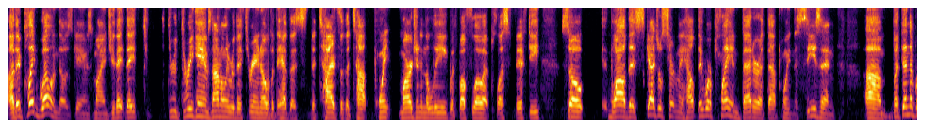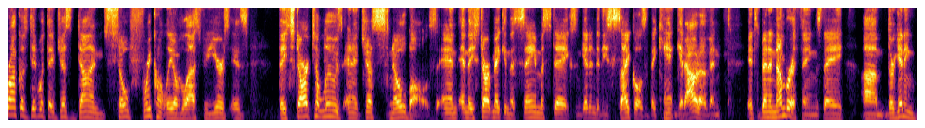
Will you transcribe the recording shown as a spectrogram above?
Uh, they played well in those games, mind you. They, they through three games, not only were they 3 and 0, but they had the, the tied for the top point margin in the league with Buffalo at plus 50. So while the schedule certainly helped, they were playing better at that point in the season. Um, but then the Broncos did what they've just done so frequently over the last few years is they start to lose and it just snowballs and and they start making the same mistakes and get into these cycles that they can't get out of and it's been a number of things. They um, they're getting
